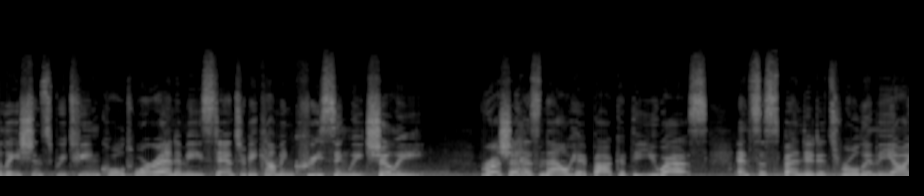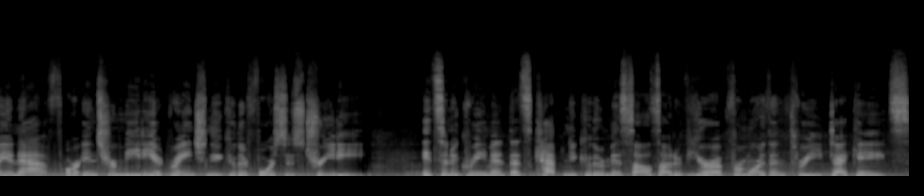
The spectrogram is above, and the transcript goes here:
relations between Cold War enemies stand to become increasingly chilly. Russia has now hit back at the U.S. and suspended its role in the INF, or Intermediate Range Nuclear Forces Treaty. It's an agreement that's kept nuclear missiles out of Europe for more than three decades.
